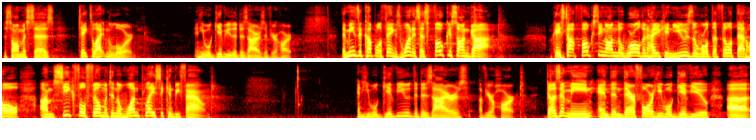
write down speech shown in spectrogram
The psalmist says, Take delight in the Lord, and he will give you the desires of your heart. That means a couple of things. One, it says, focus on God. Okay, stop focusing on the world and how you can use the world to fill up that hole. Um, seek fulfillment in the one place it can be found. And he will give you the desires of your heart. Doesn't mean, and then therefore he will give you uh,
